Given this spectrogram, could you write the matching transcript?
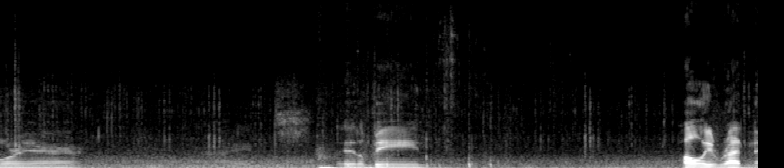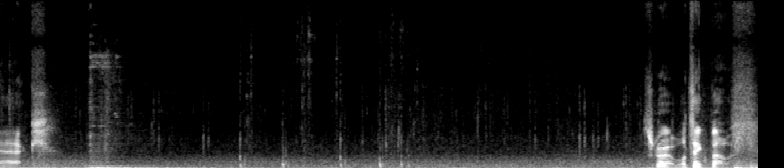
warrior, right, little bean, holy redneck. Screw it, we'll take both.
